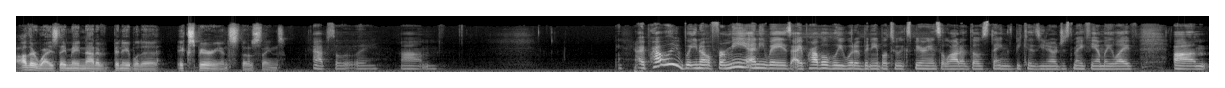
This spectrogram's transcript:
otherwise they may not have been able to experience those things. Absolutely. Um, I probably, you know, for me, anyways, I probably would have been able to experience a lot of those things because, you know, just my family life um,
